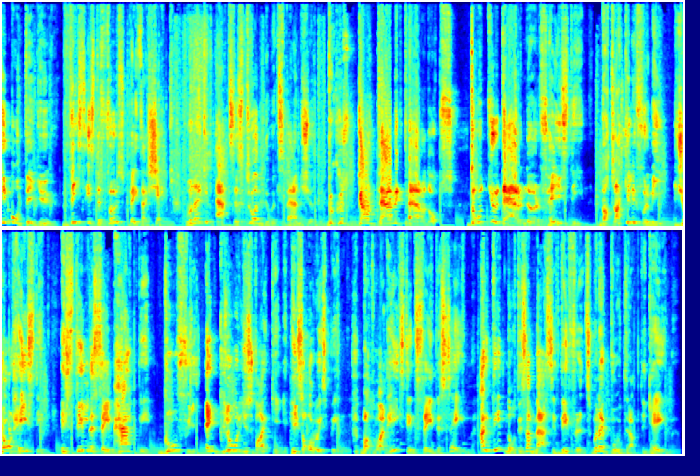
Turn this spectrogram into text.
In Montaigu, this is the first place I check when I get access to a new expansion. Because goddammit Paradox, don't you dare nerf Haesteinn. But luckily for me, Jarl Haesteinn is still the same happy, goofy, and glorious Viking he's always been. But while Haesteinn stayed the same, I did notice a massive difference when I booted up the game.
